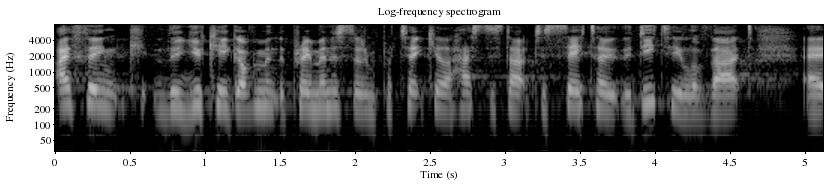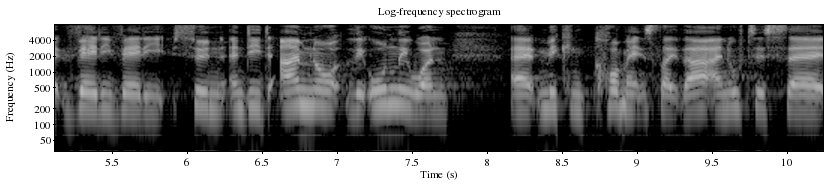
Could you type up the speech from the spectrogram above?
I think the UK government, the Prime Minister in particular, has to start to set out the detail of that uh, very, very soon. Indeed, I'm not the only one uh, making comments like that. I notice uh,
